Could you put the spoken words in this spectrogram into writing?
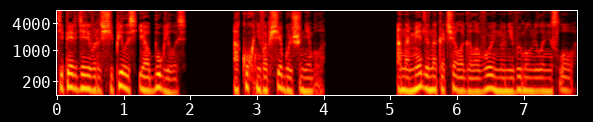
Теперь дерево расщепилось и обуглилось, а кухни вообще больше не было. Она медленно качала головой, но не вымолвила ни слова.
